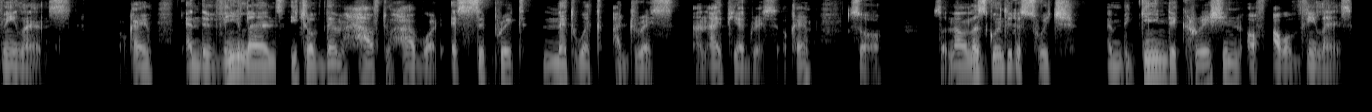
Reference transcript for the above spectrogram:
VLANs okay? And the VLANs each of them have to have what? A separate network address an IP address okay? So so now let's go into the switch and begin the creation of our VLANs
